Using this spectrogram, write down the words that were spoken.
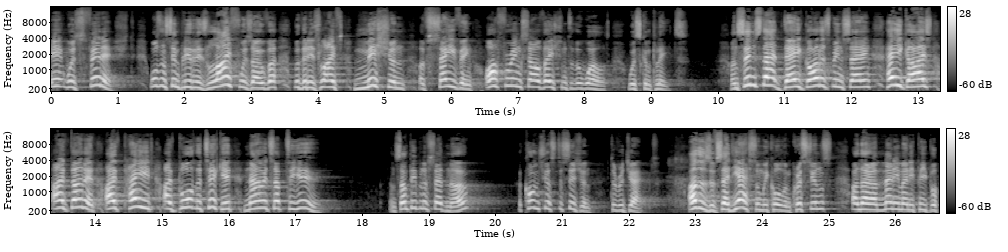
it was finished It wasn't simply that his life was over, but that his life's mission of saving, offering salvation to the world, was complete. And since that day, God has been saying, Hey guys, I've done it. I've paid. I've bought the ticket. Now it's up to you. And some people have said no, a conscious decision to reject. Others have said yes, and we call them Christians. And there are many, many people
